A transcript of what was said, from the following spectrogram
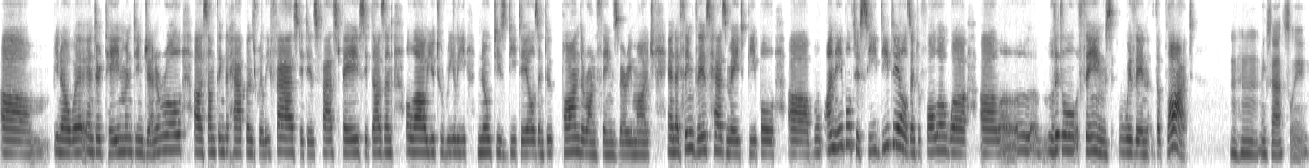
um, you know entertainment in general uh, something that happens really fast it is fast paced it doesn't allow you to really notice details and to ponder on things very much. And i think this has made people uh, unable to see details and to follow uh, uh little things within the plot Mhm, exactly.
